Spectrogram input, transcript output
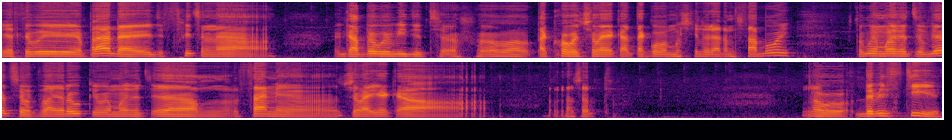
Если вы правда и действительно готовы видеть э, такого человека, такого мужчину рядом с собой, то вы можете взять все в свои руки, вы можете э, сами человека, значит, ну, довести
